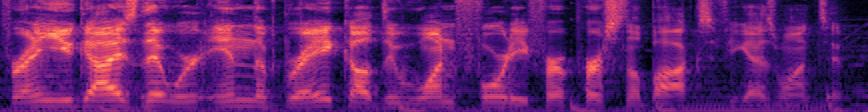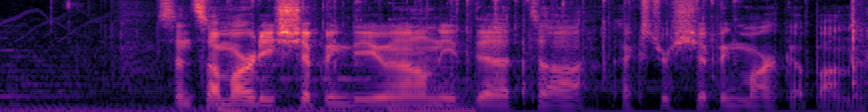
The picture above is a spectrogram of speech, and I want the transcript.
For any of you guys that were in the break, I'll do 140 for a personal box if you guys want to. Since I'm already shipping to you and I don't need that uh, extra shipping markup on there.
